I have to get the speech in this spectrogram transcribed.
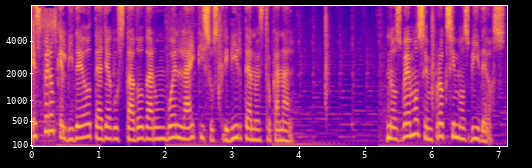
Espero que el video te haya gustado dar un buen like y suscribirte a nuestro canal. Nos vemos en próximos videos.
